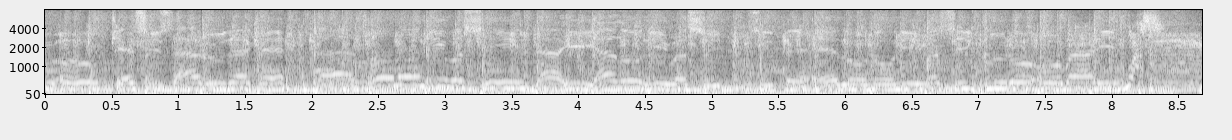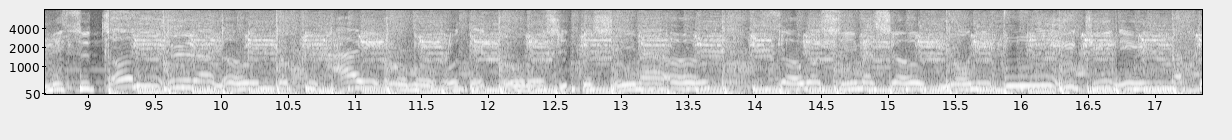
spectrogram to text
を消し去るだけハートの庭師ダイヤの庭師スペードの庭師クローバー。ワシミストリ裏の毒杯を持って殺してしまおう。そうしましょう。4人一気にまと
